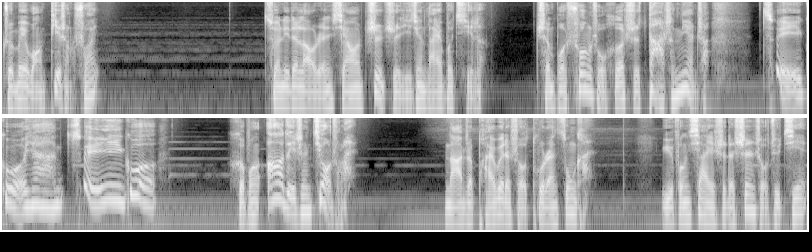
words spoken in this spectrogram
准备往地上摔。村里的老人想要制止，已经来不及了。陈婆双手合十，大声念着：“罪过呀，罪过！”贺鹏啊的一声叫出来。拿着牌位的手突然松开，于峰下意识的伸手去接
